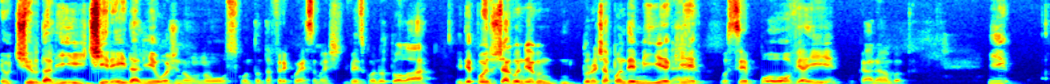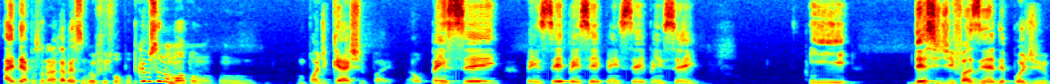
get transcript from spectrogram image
eu tiro dali e tirei dali. Hoje não, não ouço com tanta frequência, mas de vez em quando eu tô lá. E depois do Thiago Negro, durante a pandemia, que é. você pô, ouve aí, caramba. E a ideia passou na cabeça do meu filho, falou, por que você não monta um, um, um podcast, pai? Eu pensei, pensei, pensei, pensei, pensei. E decidi fazer, depois de,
